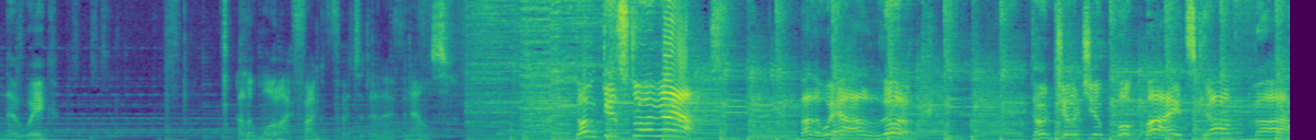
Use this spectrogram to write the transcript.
no wig, I look more like Frank-N-Furter than anything else. Don't get strung out by the way I look. Don't judge a book by its cover.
